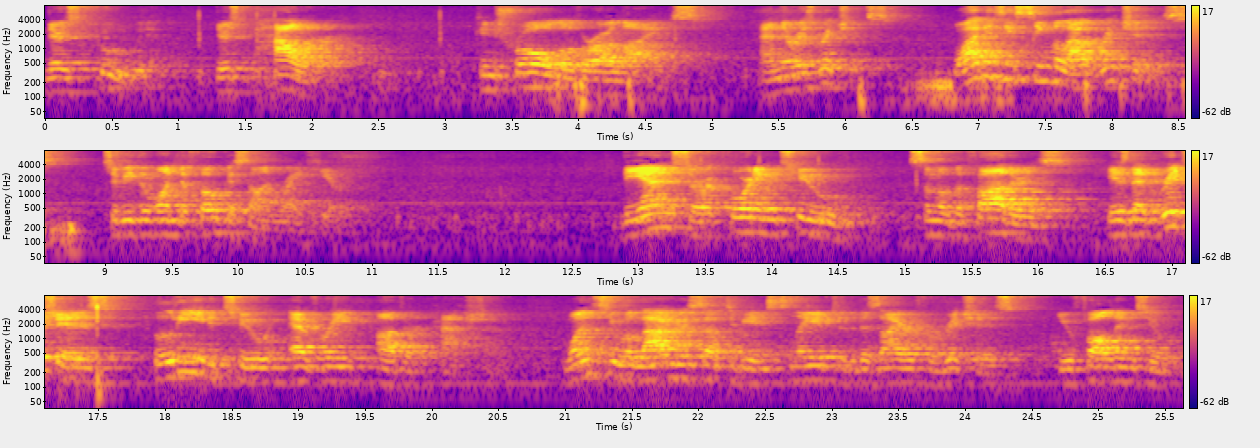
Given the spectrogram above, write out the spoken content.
There's food. There's power, control over our lives. And there is riches. Why does he single out riches to be the one to focus on right here? The answer, according to some of the fathers, is that riches lead to every other passion. Once you allow yourself to be enslaved to the desire for riches, you fall into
